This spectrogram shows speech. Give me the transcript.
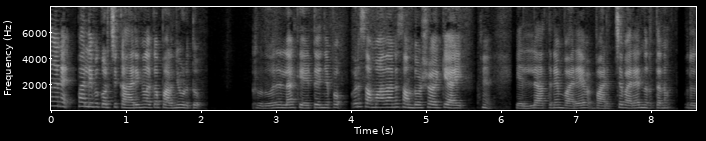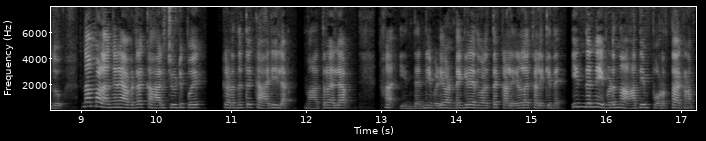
അങ്ങനെ പല്ലിവ് കുറച്ച് കാര്യങ്ങളൊക്കെ പറഞ്ഞു കൊടുത്തു. ഋതുവിനെല്ലാം കേട്ട് കഴിഞ്ഞപ്പോൾ ഒരു സമാധാന സന്തോഷമൊക്കെ ആയി. എല്ലാത്തിനെയും വരെ വരച്ച വരെ നിർത്തണം ഋതു. നമ്മൾ അങ്ങനെ അവരുടെ കാൽച്ചൂട്ടി പോയി കിടന്നിട്ട് കാര്യമില്ല. മാത്രമല്ല ഇന്ദനെ ഇവിടെ ഉണ്ടെങ്കിൽ ഇതുപോലത്തെ കളികളെ കളിക്കുന്നത് ഇന്ദ്രനെ ഇവിടുന്ന് ആദ്യം പുറത്താക്കണം.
